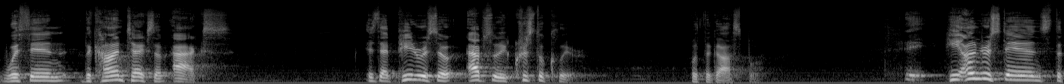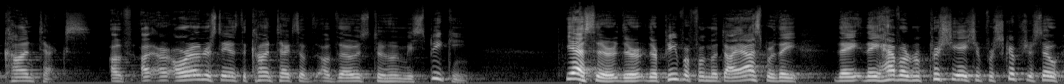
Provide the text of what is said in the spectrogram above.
within the context of Acts is that Peter is so absolutely crystal clear with the gospel he understands the context of, uh, or understands the context of, of those to whom he's speaking. Yes, they're, they're, they're people from the diaspora. They, they, they have an appreciation for Scripture. So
